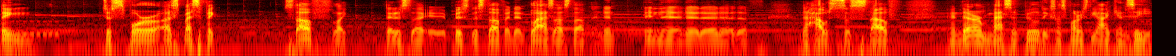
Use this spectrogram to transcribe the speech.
thing just for a specific stuff like there is the uh, business stuff and then plaza stuff and then in the, the, the, the the houses stuff. And there are massive buildings as far as the eye can see.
